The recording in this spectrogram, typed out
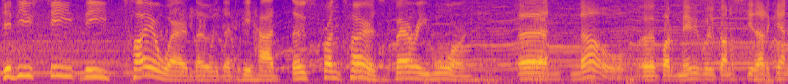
Did you see the tire wear though that he had? Those front tires very worn. Uh, no, uh, but maybe we're gonna see that again.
